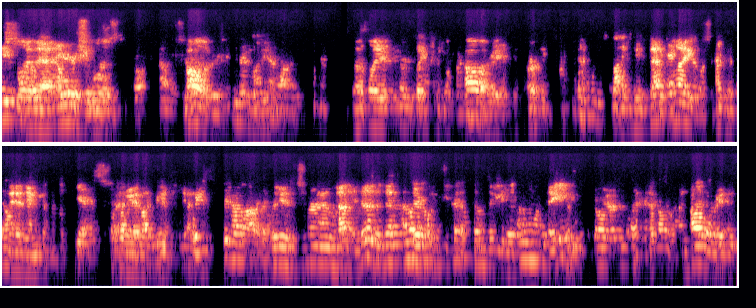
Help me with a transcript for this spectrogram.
People in that area was taller. That's like, oh, like, tolerated. That's like understanding. Yes. It is, it doesn't necessarily have something that they tolerated.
